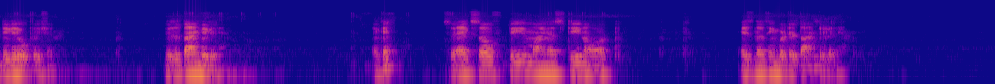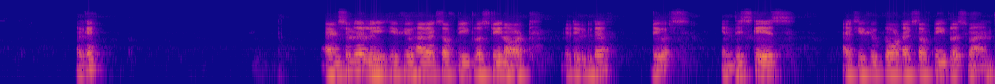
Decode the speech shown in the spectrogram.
delay operation. There is a time delay. Okay. So x of t minus t naught is nothing but a time delay. Okay. And similarly, if you have x of t plus t naught, it will be the reverse. In this case, if you plot x of t plus 1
